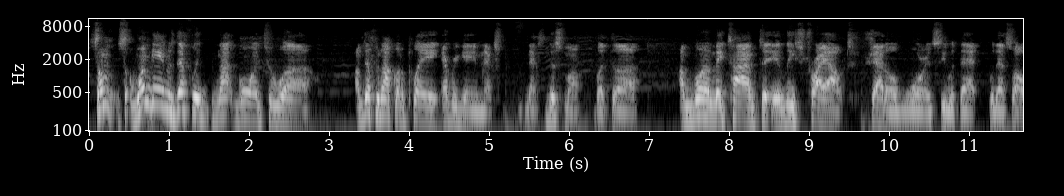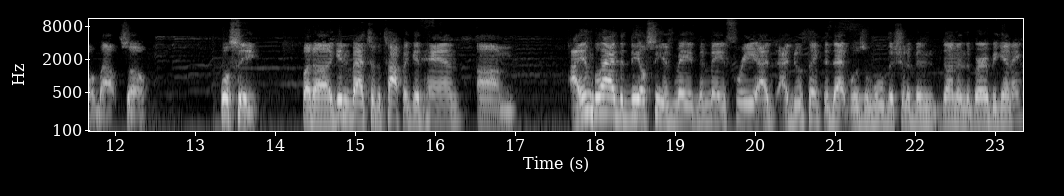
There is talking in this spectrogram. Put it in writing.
some so one game is definitely not going to uh i'm definitely not going to play every game next next this month but uh i'm going to make time to at least try out shadow of war and see what that what that's all about. So we'll see. But uh getting back to the topic at hand um I am glad the DLC has made been made free. I, I do think that that was a move that should have been done in the very beginning.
